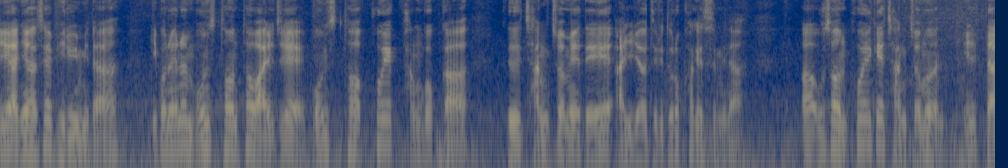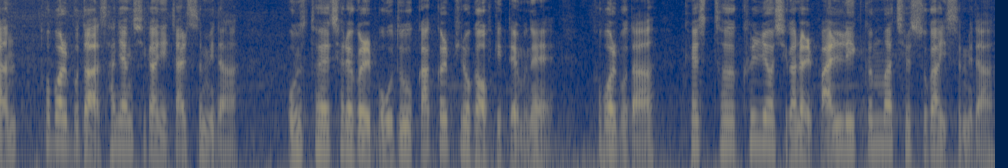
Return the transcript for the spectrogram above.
예, 안녕하세요. 비류입니다. 이번에는 몬스터 헌터 와일즈의 몬스터 포획 방법과 그 장점에 대해 알려드리도록 하겠습니다. 어, 우선 포획의 장점은 일단 토벌보다 사냥 시간이 짧습니다. 몬스터의 체력을 모두 깎을 필요가 없기 때문에 토벌보다 퀘스트 클리어 시간을 빨리 끝마칠 수가 있습니다.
